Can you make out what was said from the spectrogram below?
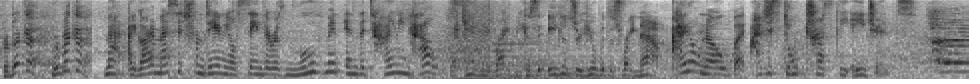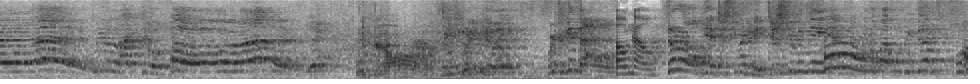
Good luck. I got it. Rebecca. Rebecca. Matt, I got a message from Daniel saying there was movement in the tiny house. That can't be right because the agents are here with us right now. I don't know, but I just don't trust the agents. Hey, we like to party. It's. What are you doing? Where'd you get that? Oh no. No, no, no, okay, just give it to me. Just give it to me. Oh. Come on, we'll be good. We'll be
